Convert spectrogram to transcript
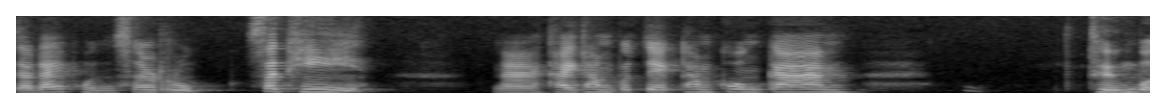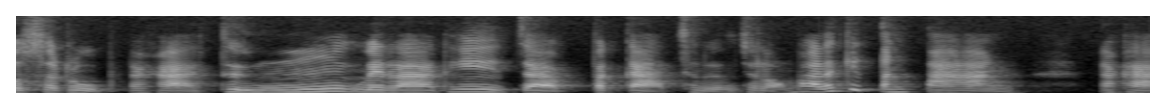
จะได้ผลสรุปสักทีนะใครทำโปรเจกต์ทำโครงการถึงบทสรุปนะคะ ถึงเวลาที่จะประกาศเฉลิมฉลองภารกิจต่างๆนะคะ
